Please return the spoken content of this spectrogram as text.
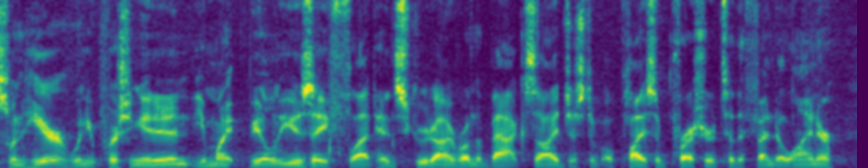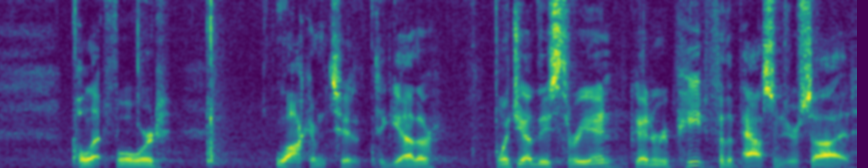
This one here, when you're pushing it in, you might be able to use a flathead screwdriver on the back side just to apply some pressure to the fender liner. Pull it forward, lock them to, together. Once you have these three in, go ahead and repeat for the passenger side.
